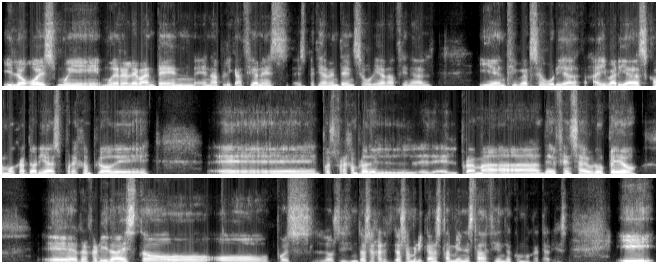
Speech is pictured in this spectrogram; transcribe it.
Y luego es muy, muy relevante en, aplicaciones, especialmente en seguridad nacional y en ciberseguridad. Hay varias convocatorias, por ejemplo, de, eh, pues por ejemplo, del programa de defensa europeo, referido a esto o, pues los distintos ejércitos americanos también están haciendo convocatorias. Y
